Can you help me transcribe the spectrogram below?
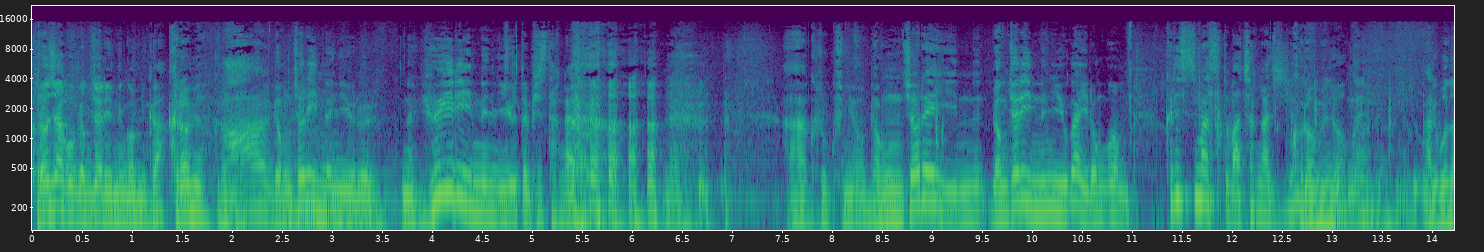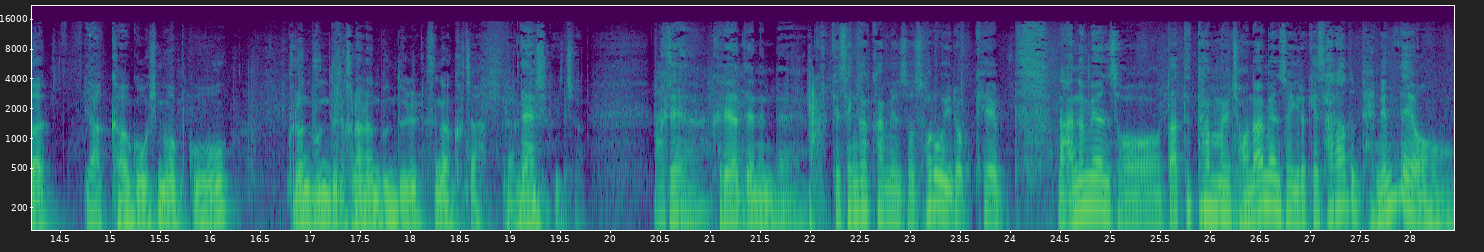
그러자고 명절이 있는 겁니까? 그러면, 그러면. 아 명절이 있는 이유를 네, 휴일이 있는 이유도 비슷한가요? 네. 아 그렇군요. 명절에 있는 명절이 있는 이유가 이런 건 크리스마스도 마찬가지죠. 그러면요, 네. 그러면. 우리보다 약하고 힘없고 그런 분들, 가난한 분들 생각하자라는 네. 뜻이겠죠. 그래, 그래야 되는데 그렇게 생각하면서 서로 이렇게 나누면서 따뜻함을 전하면서 이렇게 살아도 되는데요.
